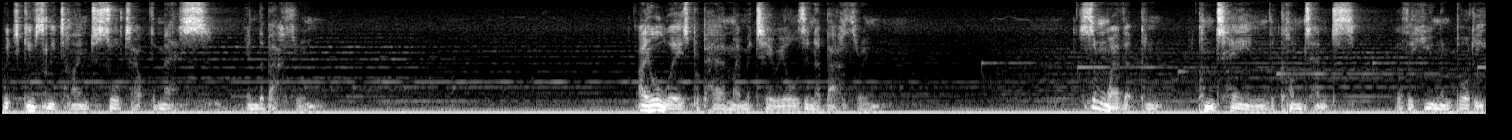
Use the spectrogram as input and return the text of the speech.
which gives me time to sort out the mess in the bathroom. I always prepare my materials in a bathroom, somewhere that can contain the contents of the human body,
